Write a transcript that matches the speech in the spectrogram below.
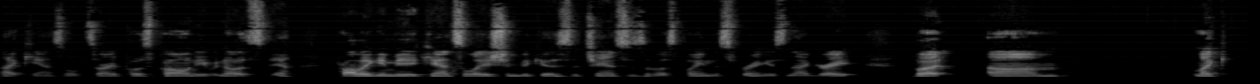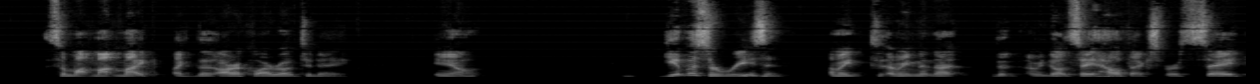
not canceled, sorry, postponed, even though it's you know, probably going to be a cancellation because the chances of us playing the spring isn't that great. But um, like, so my, my, my like the article I wrote today, you know, give us a reason. I mean, I mean, not the, I mean, don't say health experts. Say,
